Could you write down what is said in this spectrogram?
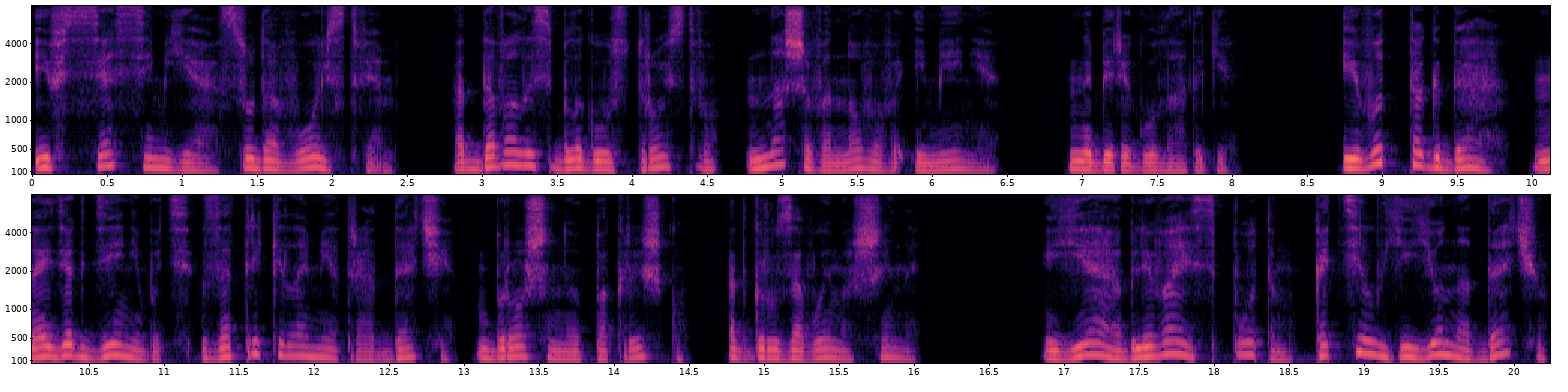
и вся семья с удовольствием отдавалась благоустройству нашего нового имения на берегу Ладоги. И вот тогда, найдя где-нибудь за три километра от дачи брошенную покрышку от грузовой машины, я, обливаясь потом, катил ее на дачу,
